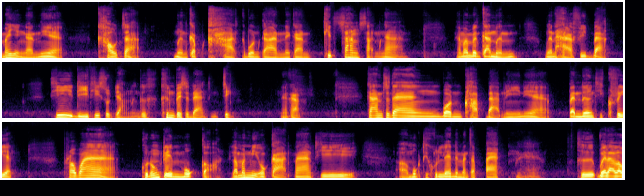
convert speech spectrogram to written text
ไม่อย่างนั้นเนี่ยเขาจะ เหมือนกับขาดกระบวนการในการคิดสร้างสรรค์งานนะมันเป็นการเหมือนเหมือนหา feedback ที่ดีที่สุดอย่างหนึ่งก็คือขึ้นไปแสดงจริง ๆนะครับ การแสดงบนคลับแบบนี้เนี่ยเป็นเรื่องที่เครียด เพราะว่าคุณต้องเตรียมมุกก่อน แล้วมันมีโอกาสมากที่มุกที่คุณเล่นเนี่ยมันจะแป๊กนะฮะคือเวลาเรา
